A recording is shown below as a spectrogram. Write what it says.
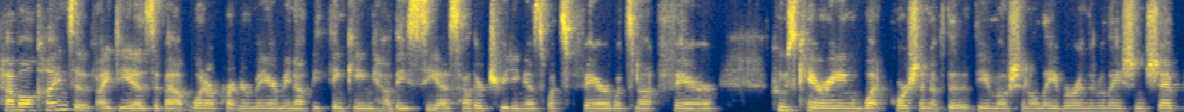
have all kinds of ideas about what our partner may or may not be thinking, how they see us, how they're treating us, what's fair, what's not fair, who's carrying what portion of the, the emotional labor in the relationship.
